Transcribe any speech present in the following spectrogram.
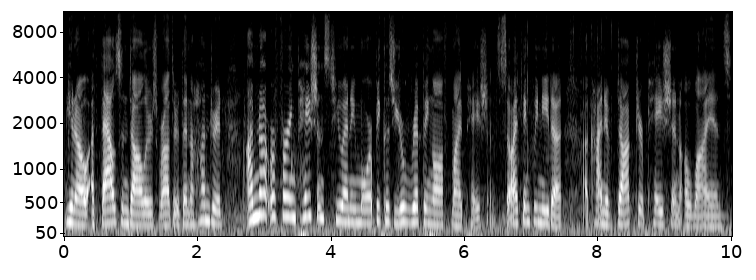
you know, a $1,000 rather than a 100 I'm not referring patients to you anymore because you're ripping off my patients. So I think we need a, a kind of doctor patient alliance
